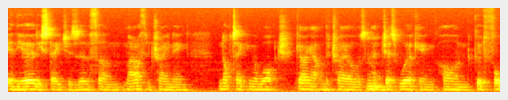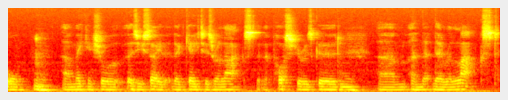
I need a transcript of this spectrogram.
in the early stages of um, marathon training not taking a watch, going out on the trails Mm. and just working on good form, Mm. uh, making sure, as you say, that their gait is relaxed, that their posture is good, Mm. um, and that they're relaxed.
